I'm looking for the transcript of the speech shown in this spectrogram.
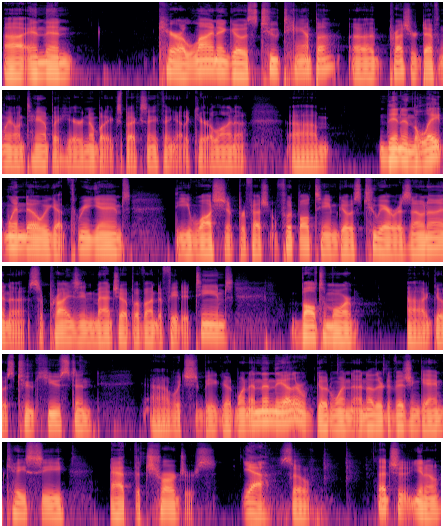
Uh, and then Carolina goes to Tampa. Uh, pressure definitely on Tampa here. Nobody expects anything out of Carolina. Um, then in the late window, we got three games. The Washington professional football team goes to Arizona in a surprising matchup of undefeated teams. Baltimore uh, goes to Houston, uh, which should be a good one. And then the other good one, another division game, KC at the Chargers. Yeah, So that should you know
